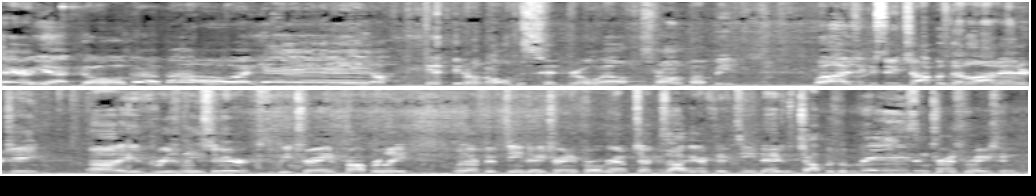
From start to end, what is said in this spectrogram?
There you go. Good boy. Yay. Oh, you don't hold the sit real well. Strong puppy. Well, as you can see, Choppa's got a lot of energy. Uh, the reason he's here is to be trained properly with our 15-day training program. Check us out here in 15 days with Choppa's amazing transformation.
